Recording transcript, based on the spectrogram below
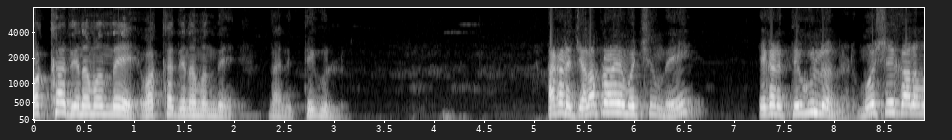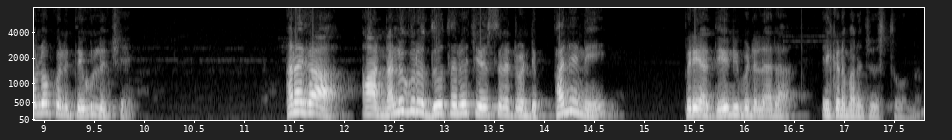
ఒక్క దినమందే ఒక్క దినమందే దాని తెగుళ్ళు. అక్కడ జలప్రలయం వచ్చింది. ఇక్కడ తెగుళ్ళు అన్నాడు. మోసే కాలంలో కొన్ని తెగుళ్ళు వచ్చాయి. అనగా ఆ నలుగురు దూతలు చేస్తున్నటువంటి పనిని ప్రియ దేవుని బిడ్డలారా ఇక్కడ మనం చూస్తూ ఉన్నాం.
